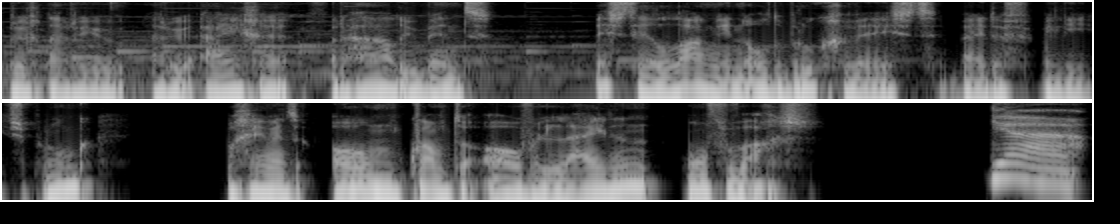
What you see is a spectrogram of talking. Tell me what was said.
Terug naar uw, naar uw eigen verhaal. U bent best heel lang in Oldenbroek geweest bij de familie Spronk. een gegeven moment oom kwam te overlijden, onverwachts. Ja,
